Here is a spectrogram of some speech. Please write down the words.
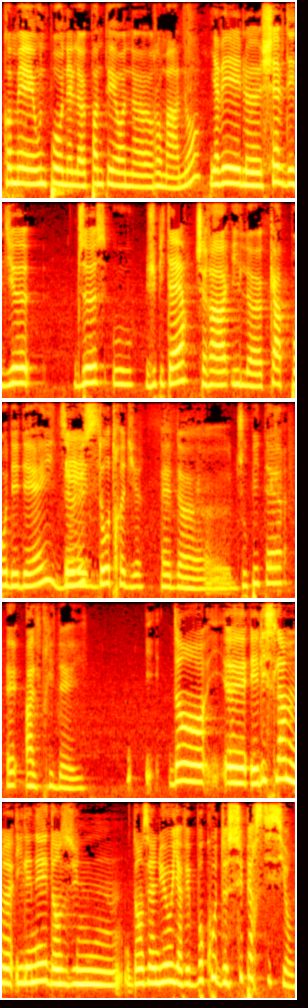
come un po' nel Pantheon eh, romano. il y avait le chef des dieux Zeus ou Jupiter C'era il capo dei dei, et Zeus d'autres dieux. ed eh, Jupiter e altri dei. Dans, euh, et l'islam, il est né dans, une, dans un lieu où il y avait beaucoup de superstitions.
